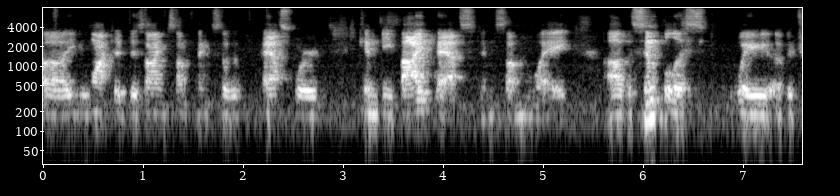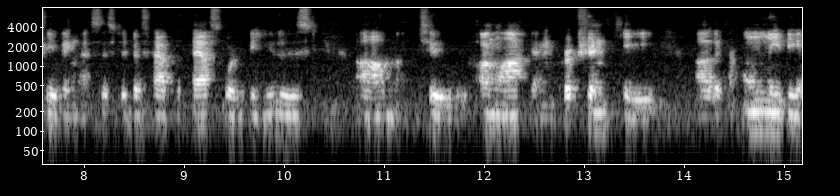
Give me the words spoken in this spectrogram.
uh, you want to design something so that the password can be bypassed in some way. Uh, the simplest way of achieving this is to just have the password be used um, to unlock an encryption key uh, that can only be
